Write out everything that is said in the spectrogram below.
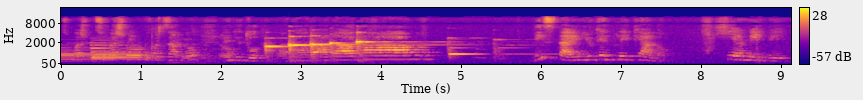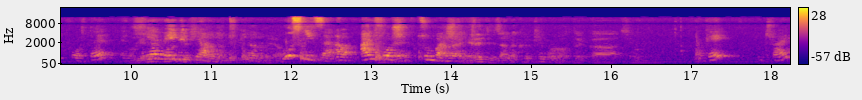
Zum Beispiel, Zum 하나. 예를 들자면 그렇게 보면 어떨까 지금 Okay? Try.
